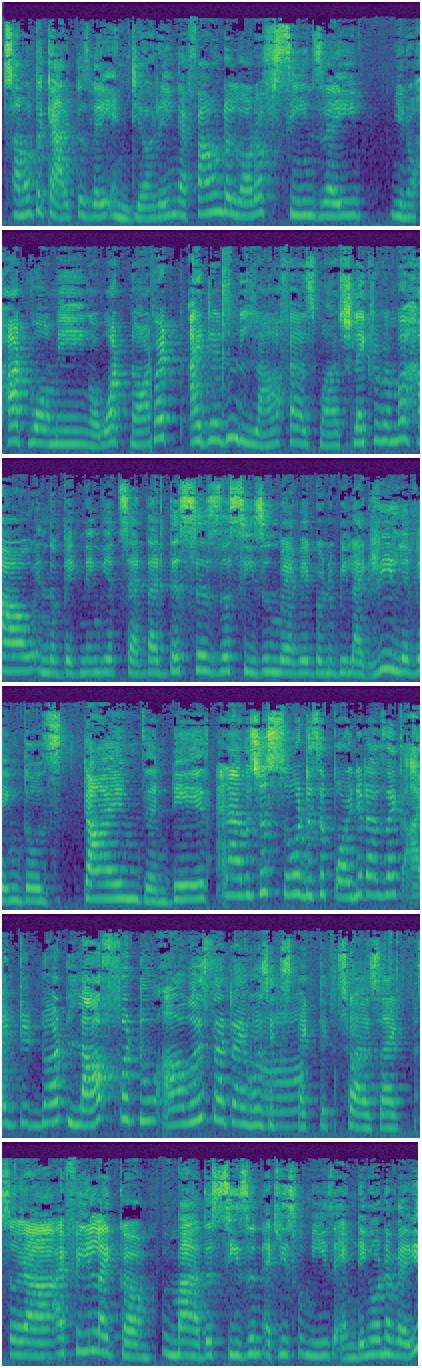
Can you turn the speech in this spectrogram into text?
some of the characters very endearing i found a lot of scenes very you know, heartwarming or whatnot. But I didn't laugh as much. Like, remember how in the beginning we had said that this is the season where we're going to be like reliving those times and days and i was just so disappointed i was like i did not laugh for two hours that i was expecting so i was like so yeah i feel like um, my the season at least for me is ending on a very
